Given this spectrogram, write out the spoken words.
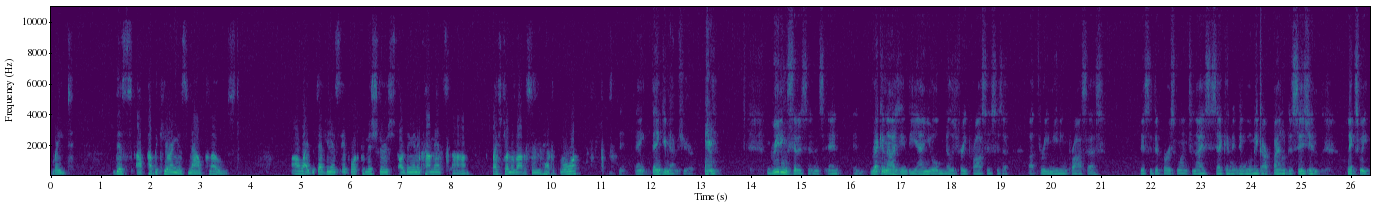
rate, this uh, public hearing is now closed. All right, with that being said, Board of Commissioners, are there any comments? Um, Vice Chairman Robinson, you have the floor. Thank, thank you, Madam Chair. Greetings, citizens, and, and recognizing the annual rate process is a, a three-meeting process. This is the first one, tonight's the second, and then we'll make our final decision next week.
